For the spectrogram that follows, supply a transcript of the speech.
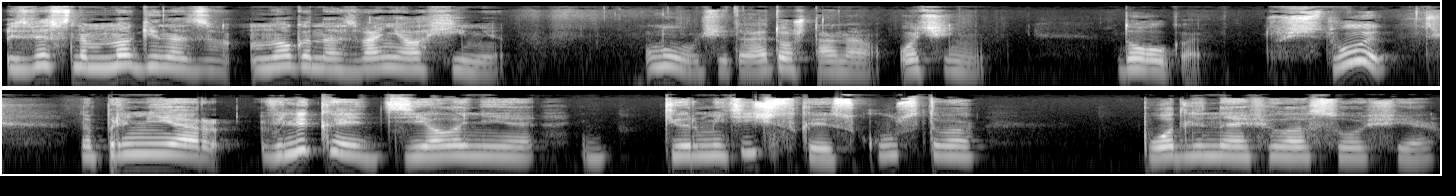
известно многие назв... много названий алхимии. Ну, учитывая то, что она очень долго существует. Например, великое делание, герметическое искусство, подлинная философия.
